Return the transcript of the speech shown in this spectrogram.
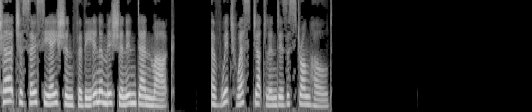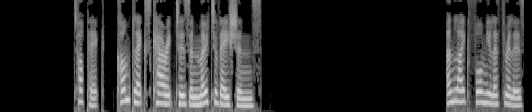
Church Association for the Inner Mission in Denmark, of which West Jutland is a stronghold. Complex characters and motivations Unlike formula thrillers,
